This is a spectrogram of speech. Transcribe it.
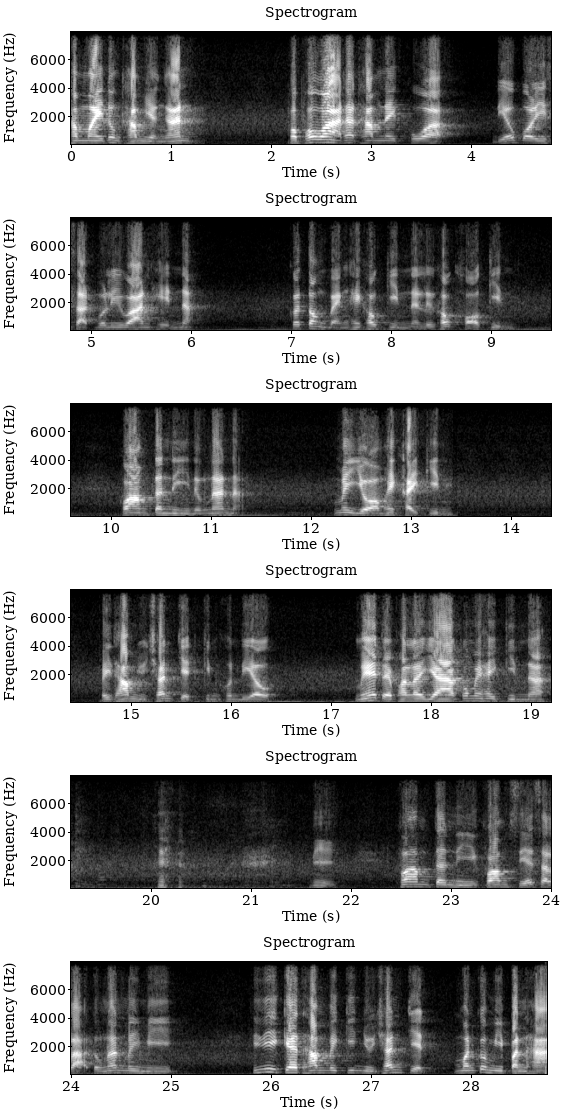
ทำไมต้องทำอย่างนั้นเพราะเพราะว่าถ้าทำในครัว เดี๋ยวบริษัทบริวารเห็นนะ่ะ ก็ต้องแบ่งให้เขากินนะหรือเขาขอกิน ความตนีตรงนั้นน่ะ ไม่ยอมให้ใครกิน ไปทำอยู่ชั้นเจ็ดกินคนเดียว แม้แต่ภรรยาก็ไม่ให้กินนะ นี่ ความตนีความเสียสละตรงนั้นไม่มี ที่นี่แกทำไปกินอยู่ชั้นเจ็ดมันก็มีปัญหา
